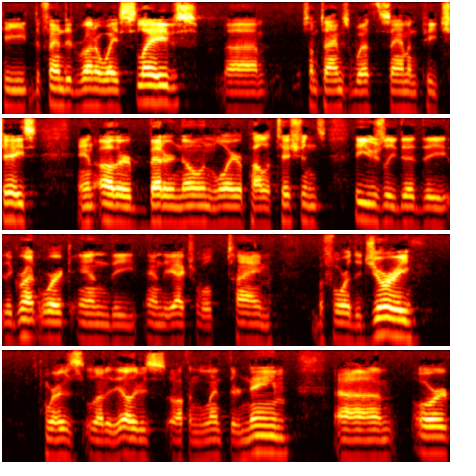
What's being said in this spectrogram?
He defended runaway slaves, um, sometimes with Salmon P. Chase and other better known lawyer politicians. He usually did the, the grunt work and the, and the actual time before the jury, whereas a lot of the others often lent their name. Um, or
